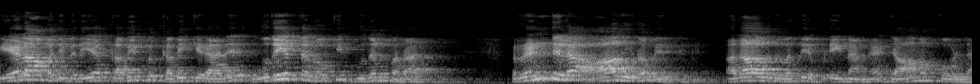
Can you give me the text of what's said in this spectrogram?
ஏழாம் அதிபதிய கவிப்பு கவிக்கிறாரு. உதயத்தை நோக்கி புதன் வராரு. ரெண்டுல ஆறுடம் இருக்குது. அதாவது வந்து எப்படின்னாங்க ஜாமக்கோல்ல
